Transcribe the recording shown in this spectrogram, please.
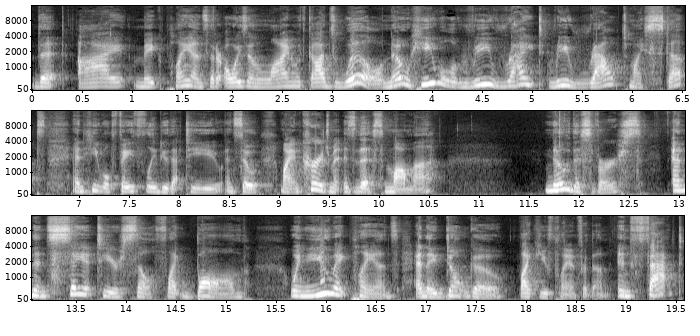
that I make plans that are always in line with God's will. No, He will rewrite, reroute my steps, and He will faithfully do that to you. And so, my encouragement is this, Mama know this verse and then say it to yourself like balm when you make plans and they don't go like you've planned for them. In fact,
